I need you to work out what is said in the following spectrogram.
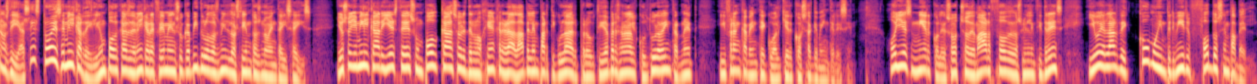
Buenos días, esto es Emilcar Daily, un podcast de Emilcar FM en su capítulo 2296. Yo soy Emilcar y este es un podcast sobre tecnología en general, Apple en particular, productividad personal, cultura de Internet y francamente cualquier cosa que me interese. Hoy es miércoles 8 de marzo de 2023 y voy a hablar de cómo imprimir fotos en papel.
